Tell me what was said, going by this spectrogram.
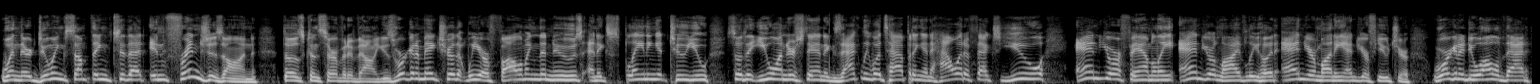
when they're doing something to that infringes on those conservative values. We're going to make sure that we are following the news and explaining it to you so that you understand exactly what's happening and how it affects you and your family and your livelihood and your money and your future. We're going to do all of that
